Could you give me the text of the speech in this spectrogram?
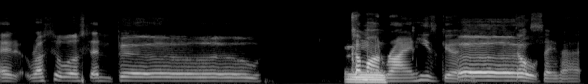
and Russell Wilson, boo, Come on, Ryan. He's good. boo. Don't say that.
